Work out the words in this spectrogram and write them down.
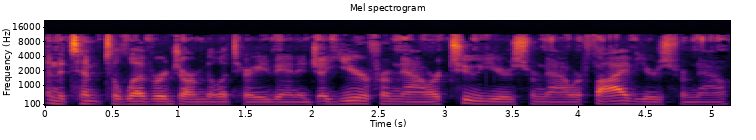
an attempt to leverage our military advantage a year from now, or two years from now, or five years from now,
